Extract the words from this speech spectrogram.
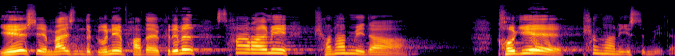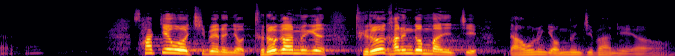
예수의 말씀 듣고 은혜 받아요. 그러면 사람이 변합니다. 거기에 평안이 있습니다. 사개월 집에는요 들어가는 게 들어가는 것만 있지 나오는 게 없는 집안이에요.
